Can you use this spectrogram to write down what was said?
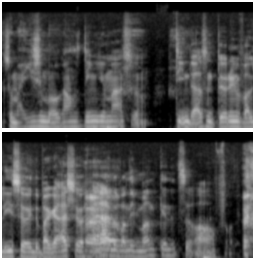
Zo met Isimo, gans ding gemaakt, zo. 10.000 euro in een valies, zo in de bagage. Zo. Ja. Van die man kent het zo. Oh, fuck.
